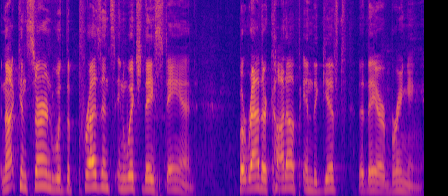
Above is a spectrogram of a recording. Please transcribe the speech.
not concerned with the presence in which they stand, but rather caught up in the gift that they are bringing.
